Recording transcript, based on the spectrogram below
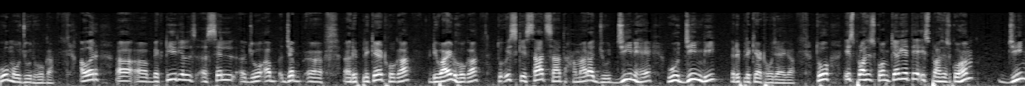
वो मौजूद होगा। और बैक्टीरियल सेल जो अब जब रिप्लिकेट होगा डिवाइड होगा तो इसके साथ साथ हमारा जो जीन है वो जीन भी रिप्लिकेट हो जाएगा। तो इस प्रोसेस को हम क्या कहते हैं? इस प्रोसेस को हम जीन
